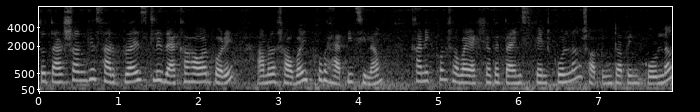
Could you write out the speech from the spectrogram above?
তো তার সঙ্গে সারপ্রাইজলি দেখা হওয়ার পরে আমরা সবাই খুব হ্যাপি ছিলাম। খানিকক্ষণ সবাই একসাথে টাইম স্পেন্ড করলাম শপিং টপিং করলাম।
